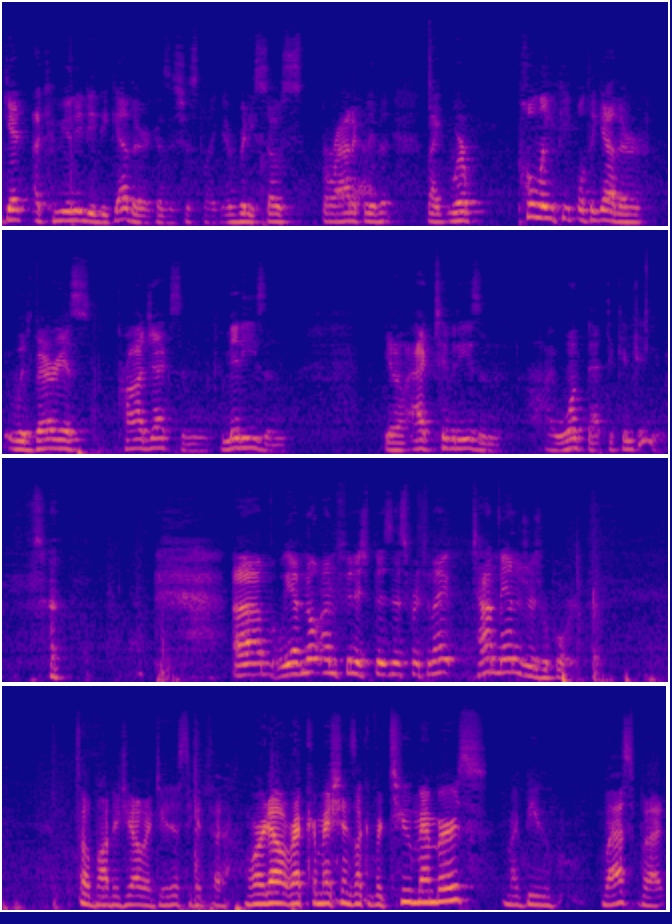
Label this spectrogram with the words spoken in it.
get a community together because it's just like everybody's so sporadically that like we're pulling people together with various projects and committees and you know activities, and I want that to continue. um, we have no unfinished business for tonight. Town managers report. told Bobby Joe would do this to get the word out. Rec Commission's looking for two members. It might be less, but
